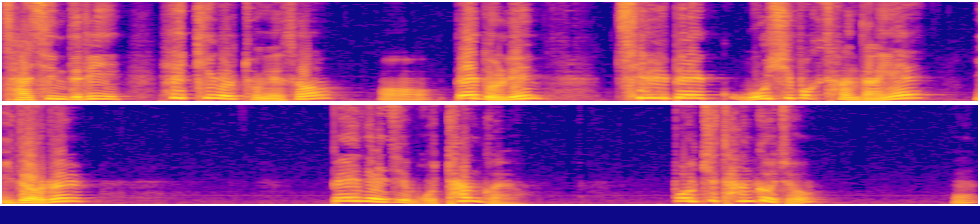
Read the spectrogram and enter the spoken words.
자신들이 해킹을 통해서 어, 빼돌린 750억 상당의 이더를 빼내지 못한 거예요. 뻘짓한 거죠. 어?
